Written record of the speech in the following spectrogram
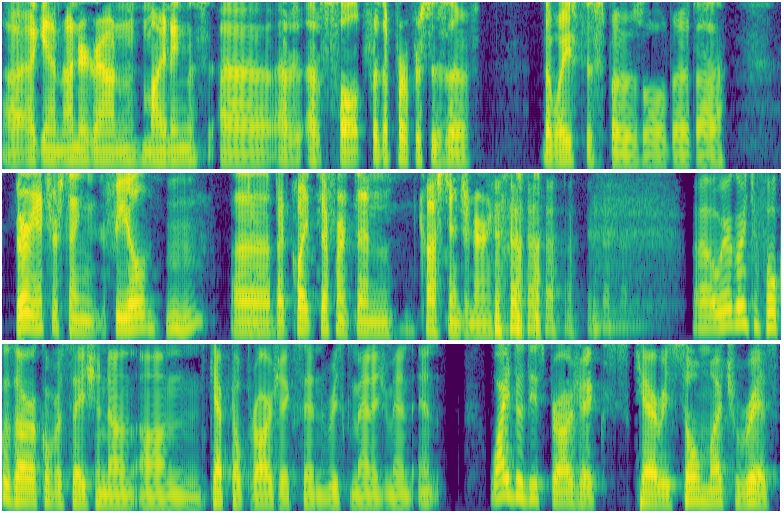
Uh, again, underground minings uh, of, of, salt for the purposes of the waste disposal. But uh, very interesting field, mm-hmm. uh, but quite different than cost engineering. uh, we're going to focus our conversation on, on capital projects and risk management. And why do these projects carry so much risk?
